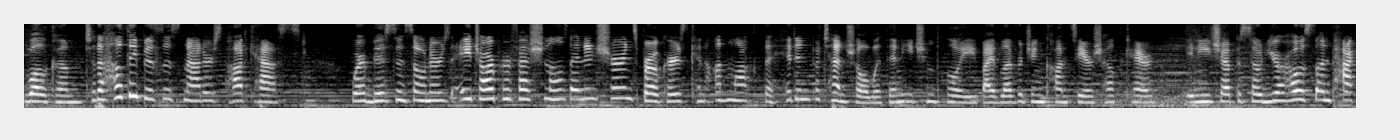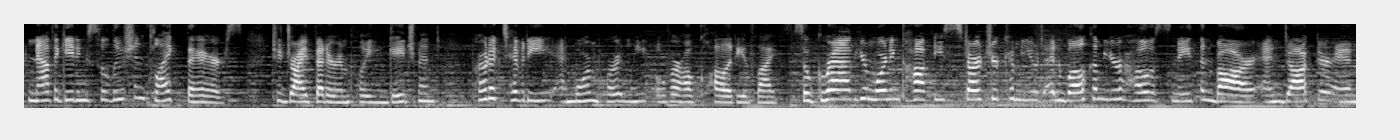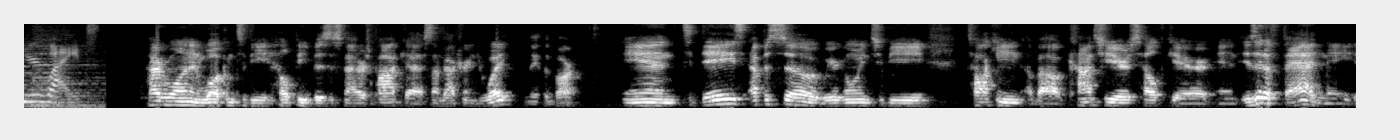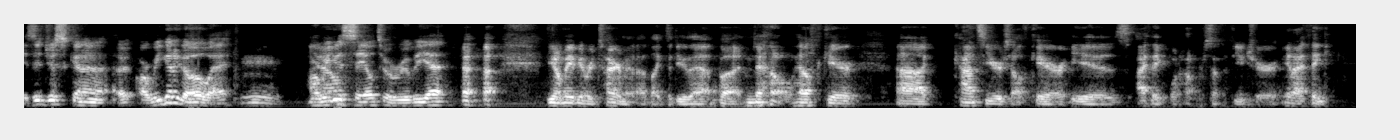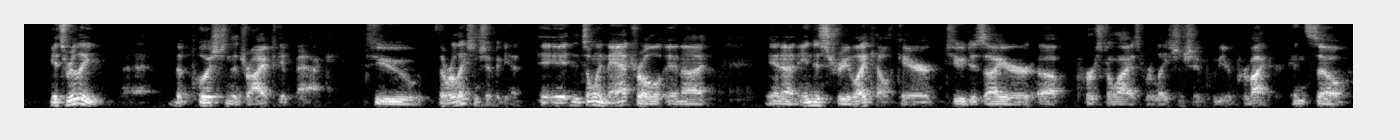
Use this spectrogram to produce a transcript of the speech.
Welcome to the Healthy Business Matters podcast, where business owners, HR professionals, and insurance brokers can unlock the hidden potential within each employee by leveraging concierge healthcare. In each episode, your hosts unpack navigating solutions like theirs to drive better employee engagement, productivity, and more importantly, overall quality of life. So grab your morning coffee, start your commute, and welcome your hosts, Nathan Baar and Dr. Andrew White. Hi, everyone, and welcome to the Healthy Business Matters podcast. I'm Dr. Andrew White, Nathan Baar. and today's episode we are going to be talking about concierge healthcare. And is it a fad, Nate? Is it just gonna? uh, Are we gonna go away? Mm, Are you we gonna sail to Aruba yet? you know, maybe in retirement I'd like to do that, but no, healthcare, uh, concierge healthcare is, I think, 100% the future. And I think it's really uh, the push and the drive to get back to the relationship again. It, it's only natural in a in an industry like healthcare to desire a personalized relationship with your provider. And so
